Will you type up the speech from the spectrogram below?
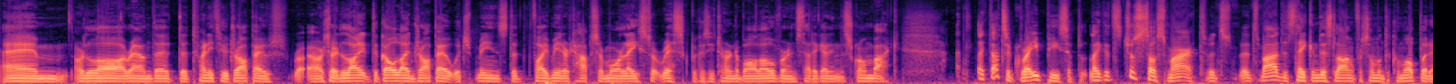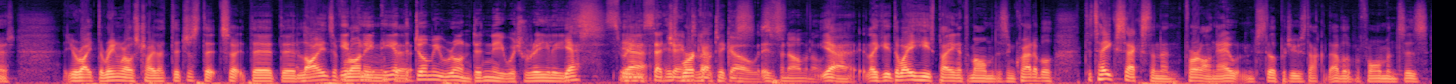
um or the law around the the twenty two dropout or sorry the line the goal line dropout, which means that five meter taps are more laced with risk because you turn the ball over instead of getting the scrum back like that's a great piece of like it's just so smart. It's it's mad it's taken this long for someone to come up with it. You're right. The Ringrose try that. Just the so the, the lines of He, running. he, he had the dummy run, didn't he? Which really Yes, really yeah. set his James work Lowe to go. is, Is, phenomenal. Yeah, like the way he's playing at the moment is incredible. To take Sexton and Furlong out and still produce that level of performance is,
